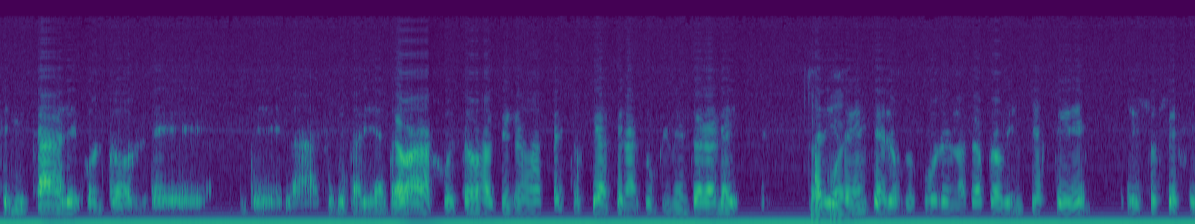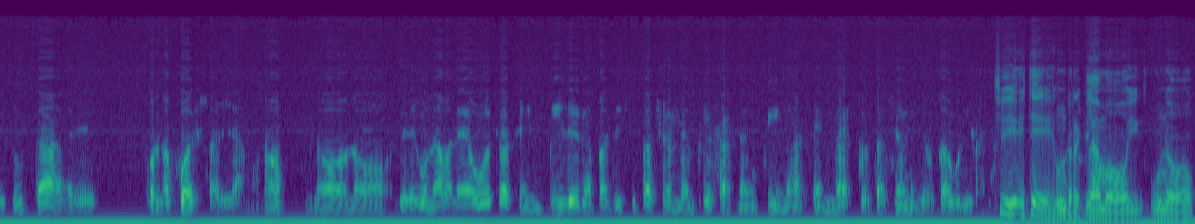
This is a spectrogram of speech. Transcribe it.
sindical, el control de, de la Secretaría de Trabajo y todos aquellos aspectos que hacen al cumplimiento de la ley a diferencia de lo que ocurre en otras provincias que eso se ejecuta eh, por la fuerza, digamos, ¿no? No, no, de una manera u otra se impide la participación de empresas neuquinas en la explotación hidrocarburífera. Sí, este es un reclamo, hoy uno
